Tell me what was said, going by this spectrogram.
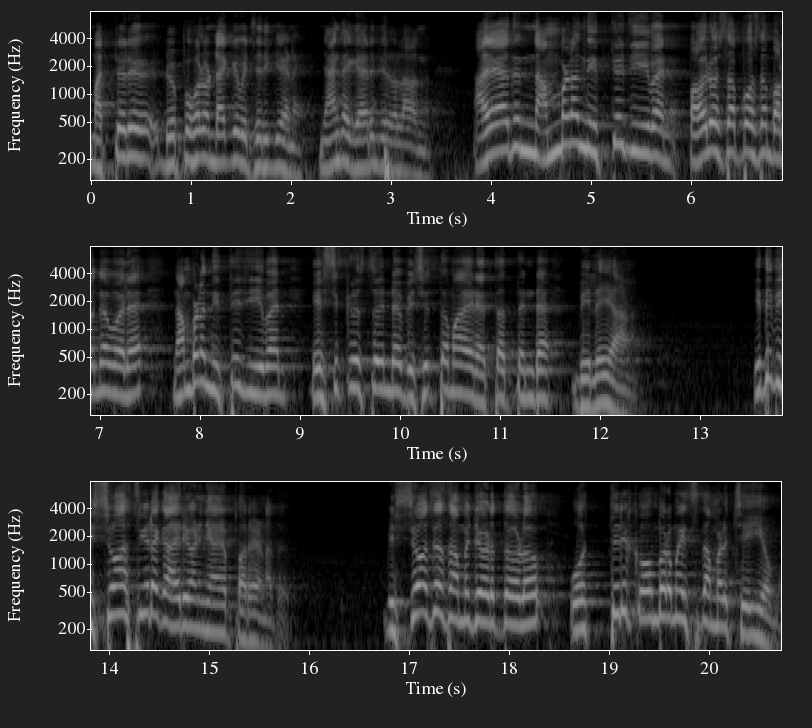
മറ്റൊരു ഡുപ്പുകൾ ഉണ്ടാക്കി വെച്ചിരിക്കുകയാണ്. ഞാൻ കൈകാര്യം ചെയ്തോളാമെന്ന്. അതായത് നമ്മുടെ നിത്യജീവൻ പൗലോ സപ്പോസം പറഞ്ഞ പോലെ നമ്മുടെ നിത്യജീവൻ യേശുക്രിസ്തുവിന്റെ വിശുദ്ധമായ രക്തത്തിന്റെ വിലയാണ്. ഇത് വിശ്വാസിയുടെ കാര്യമാണ് ഞാൻ പറയണത്. വിശ്വാസിയെ സംബന്ധിച്ചിടത്തോളം ഒത്തിരി കോംപ്രമൈസ് നമ്മൾ ചെയ്യും.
